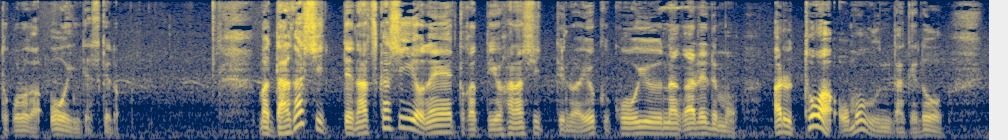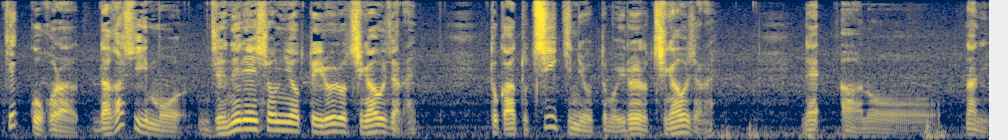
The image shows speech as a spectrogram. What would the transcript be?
ところが多いんですけど。まあ駄菓子って懐かしいよねとかっていう話っていうのはよくこういう流れでもあるとは思うんだけど結構ほら駄菓子もジェネレーションによっていろいろ違うじゃない？とかあと地域によってもいろいろ違うじゃない？ね、あのー何？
